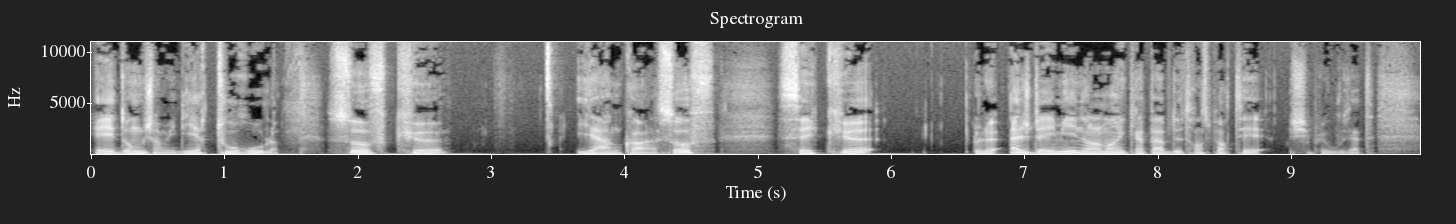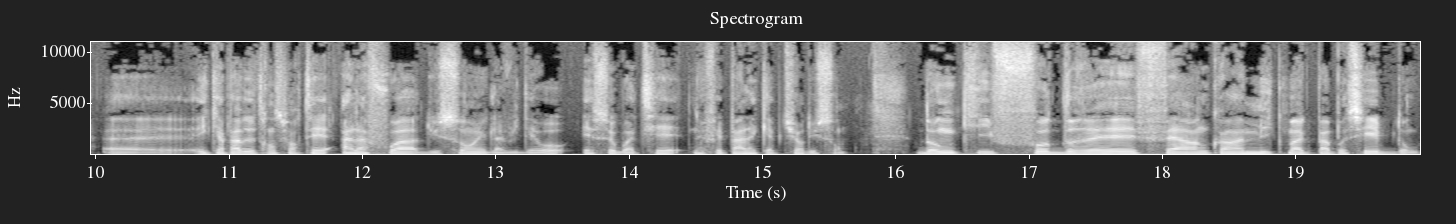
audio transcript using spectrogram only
et donc j'ai envie de dire tout roule. Sauf que il y a encore un sauf, c'est que le HDMI normalement est capable de transporter, je sais plus où vous êtes, euh, est capable de transporter à la fois du son et de la vidéo, et ce boîtier ne fait pas la capture du son. Donc il faudrait faire encore un micmac pas possible. Donc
